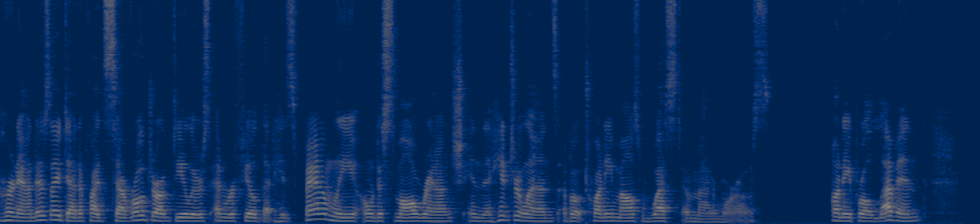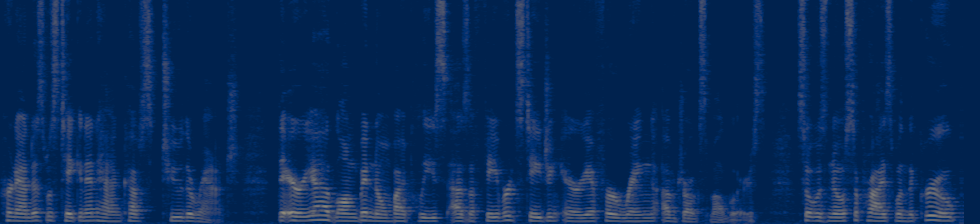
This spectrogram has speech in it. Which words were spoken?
Hernandez identified several drug dealers and revealed that his family owned a small ranch in the hinterlands about 20 miles west of Matamoros. On April 11th, Hernandez was taken in handcuffs to the ranch. The area had long been known by police as a favored staging area for a ring of drug smugglers. So it was no surprise when the group,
